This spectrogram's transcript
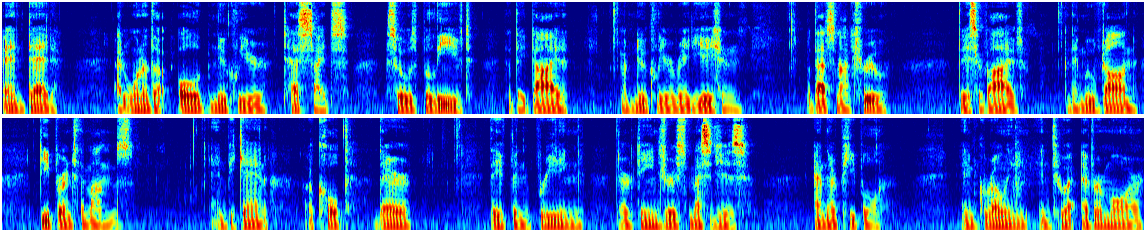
end dead at one of the old nuclear test sites, so it was believed that they died of nuclear radiation. But that's not true. They survived, and they moved on deeper into the mountains and began a cult. There, they've been breeding their dangerous messages and their people and growing into an ever more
